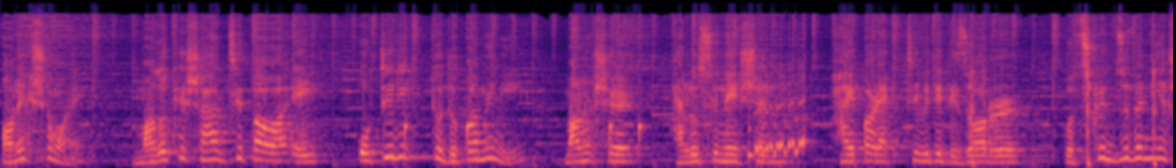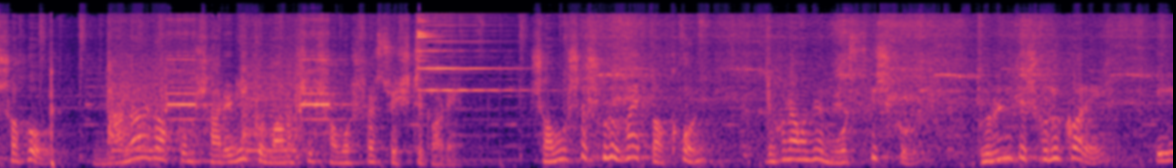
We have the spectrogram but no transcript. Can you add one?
অনেক সময় মাদকের সাহায্যে পাওয়া এই অতিরিক্ত ডোপামিনই মানুষের হ্যালুসিনেশন হাইপার অ্যাক্টিভিটি ডিসঅর্ডার ও স্ক্রিপজোভেনিয়া সহ নানা রকম শারীরিক ও মানসিক সমস্যার সৃষ্টি করে। সমস্যা শুরু হয় তখন যখন আমাদের মস্তিষ্ক ধরে নিতে শুরু করে এই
